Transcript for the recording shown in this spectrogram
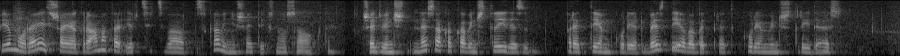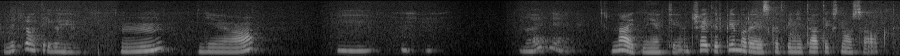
pirmo reizi šajā grāmatā ir cits vārds, kā viņi šeit tiks nosaukti. Šeit viņš nesaka, ka viņš strīdēs pret tiem, kuri ir bez dieva, bet pret kuriem viņš strīdēs. Neprātīgajiem. Mm, jā, Naidnieki. Naidnieki. Un šeit ir pirmā reize, kad viņi tā tiks nosaukti.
